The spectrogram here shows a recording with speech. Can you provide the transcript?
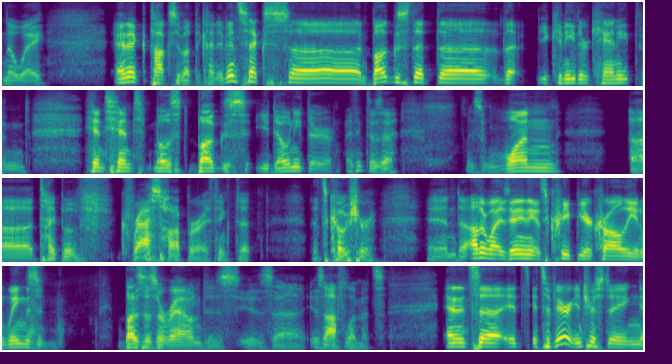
no way and it talks about the kind of insects uh, and bugs that uh, that you can eat or can't eat. And hint, hint, most bugs you don't eat. There, I think there's a there's one uh, type of grasshopper I think that that's kosher, and uh, otherwise anything that's creepy or crawly and wings and buzzes around is is uh, is off limits. And it's a uh, it's it's a very interesting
